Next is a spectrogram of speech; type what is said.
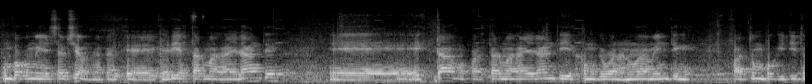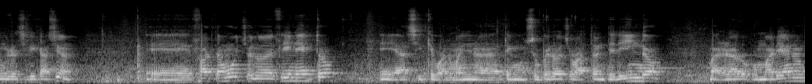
un poco mi decepción, eh, quería estar más adelante, estábamos para estar más adelante y es como que bueno, nuevamente faltó un poquitito en clasificación. Eh, falta mucho, no define esto, eh, así que bueno, mañana tengo un Super 8 bastante lindo, largo con Mariano.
